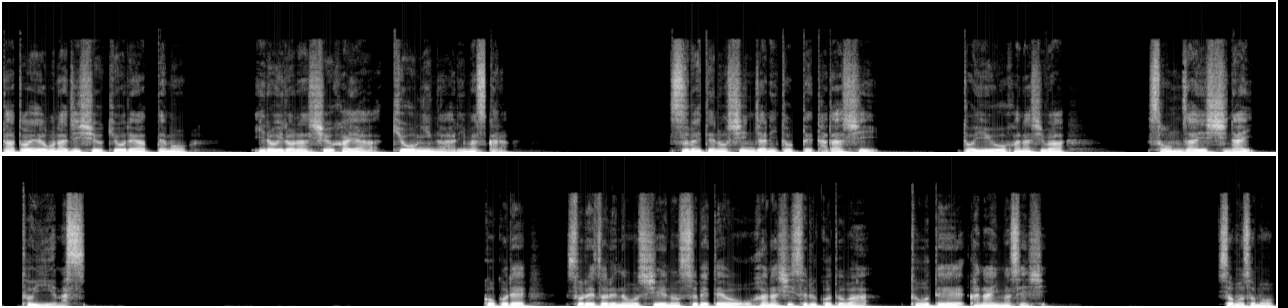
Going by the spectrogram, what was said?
たとえ同じ宗教であってもいろいろな宗派や教義がありますからすべての信者にとって正しいというお話は存在しないと言えます。ここでそれぞれの教えのすべてをお話しすることは到底叶いませんしそもそも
